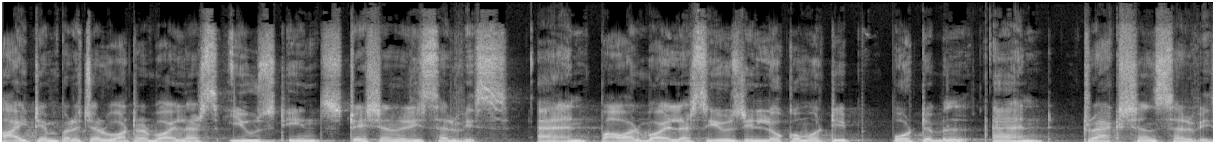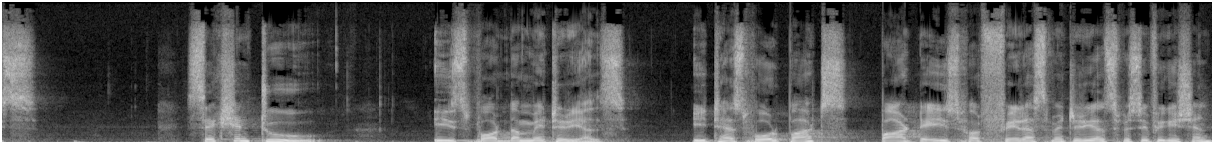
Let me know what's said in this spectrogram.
high temperature water boilers used in stationary service, and power boilers used in locomotive, portable and traction service. Section 2 is for the materials. It has four parts. Part A is for ferrous material specification,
